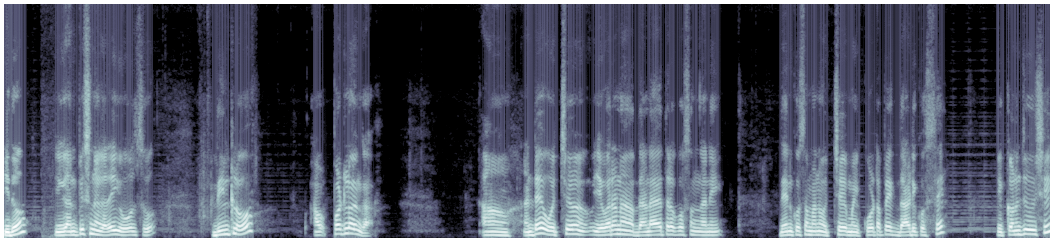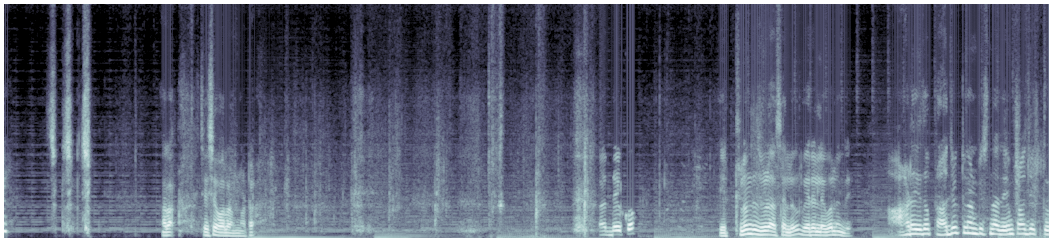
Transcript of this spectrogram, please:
ఇదో ఇవి కనిపిస్తున్నాయి కదా ఈ హోల్స్. దీంట్లో అప్పట్లో ఇంకా అంటే వచ్చే ఎవరైనా దండయాత్ర కోసం కానీ దేనికోసం అని వచ్చే మీ కోటపైకి దాడికి వస్తే ఇక్కడ నుంచి చూసి అలా చేసేవాళ్ళు అనమాట దేకో ఎట్లుంది చూడు అసలు వేరే లెవెల్ ఉంది. ఆడ ఏదో ప్రాజెక్ట్ కనిపిస్తుంది అదేం ప్రాజెక్టు?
